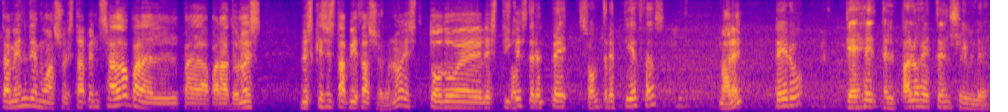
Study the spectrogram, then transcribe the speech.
también de Moasure, está pensado para el, para el aparato, no es, no es que es esta pieza solo, ¿no? Es todo el stick Son este, tres, pe- son tres piezas, ¿vale? pero que es el, el palo es extensible.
